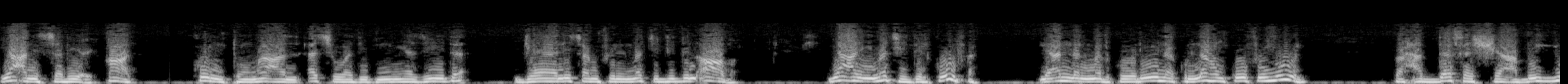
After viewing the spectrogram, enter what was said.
يعني السبيعي قال كنت مع الأسود بن يزيد جالسا في المسجد الأعظم. يعني مسجد الكوفة لأن المذكورين كلهم كوفيون. فحدث الشعبي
